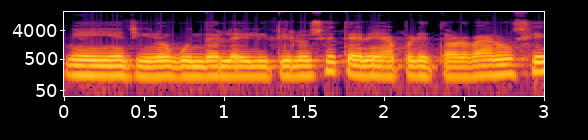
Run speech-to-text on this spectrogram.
મેં અહીંયા ઝીણો ગુંદર લઈ લીધેલો છે, તેને આપણે તળવાનો છે.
